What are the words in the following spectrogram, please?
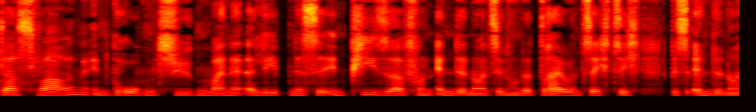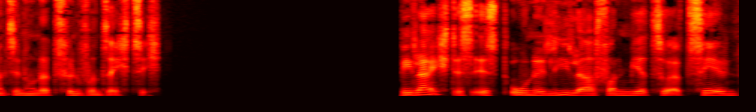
Das waren in groben Zügen meine Erlebnisse in Pisa von Ende 1963 bis Ende 1965. Wie leicht es ist, ohne Lila von mir zu erzählen.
